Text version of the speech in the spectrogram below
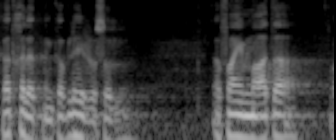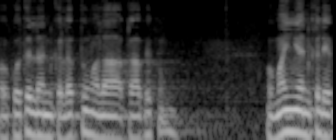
قد خلط من قبل رسول افائم ماتا اور کوتل کلب تم اللہ کابکم و مئی انقلب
